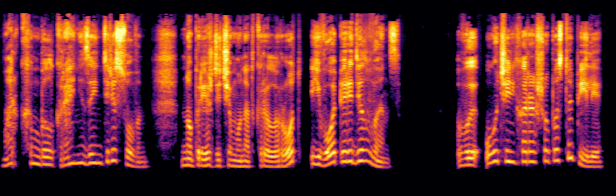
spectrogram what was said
Маркхэм был крайне заинтересован, но прежде чем он открыл рот, его опередил Венс. Вы очень хорошо поступили,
